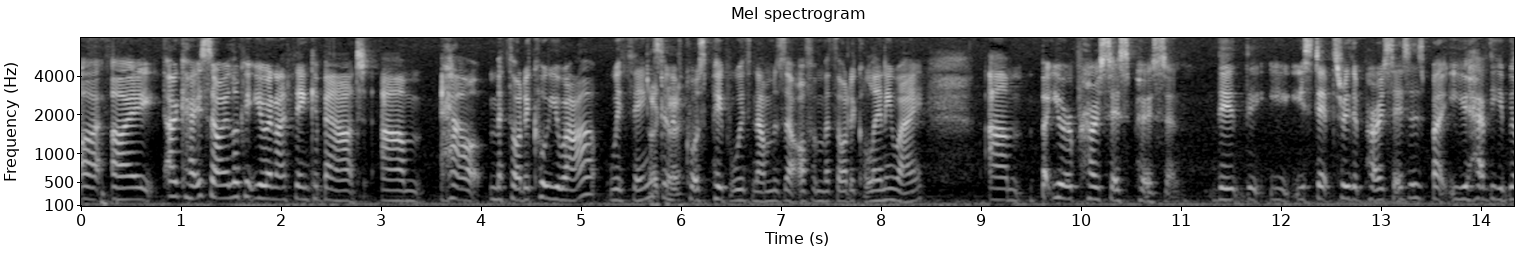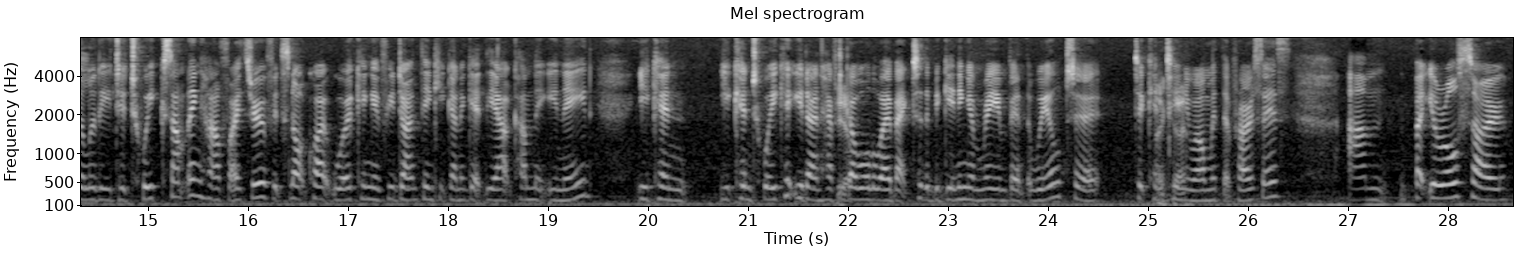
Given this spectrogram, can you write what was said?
I, I okay, so I look at you and I think about um, how methodical you are with things, and of course, people with numbers are often methodical anyway. Um, but you're a process person. The, the, you, you step through the processes, but you have the ability to tweak something halfway through. If it's not quite working, if you don't think you're going to get the outcome that you need, you can you can tweak it. You don't have to Yeah. go all the way back to the beginning and reinvent the wheel to to continue on with the process. Um, but you're also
